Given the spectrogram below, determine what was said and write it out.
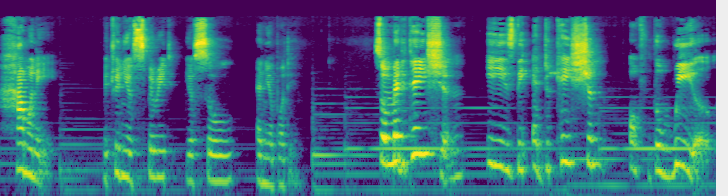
harmony between your spirit, your soul, and your body. So, meditation is the education of the will.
